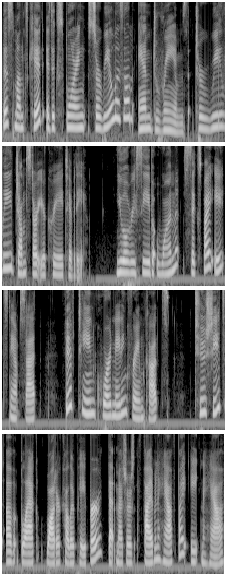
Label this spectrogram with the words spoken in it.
This month's kit is exploring surrealism and dreams to really jumpstart your creativity. You will receive one 6x8 stamp set, 15 coordinating frame cuts, two sheets of black watercolor paper that measures 5.5 by 8.5,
